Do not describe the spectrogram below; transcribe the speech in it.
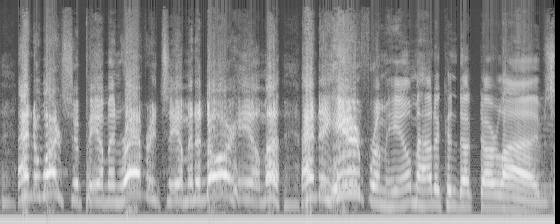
and to worship Him and reverence Him and adore Him and to hear from Him how to conduct our lives.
